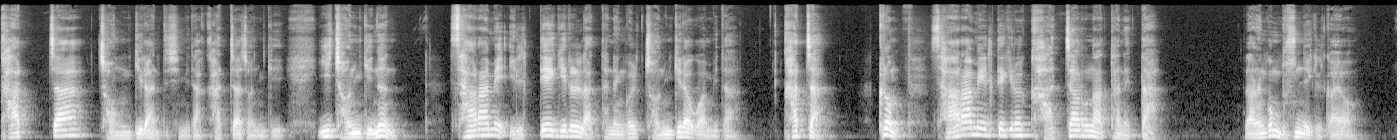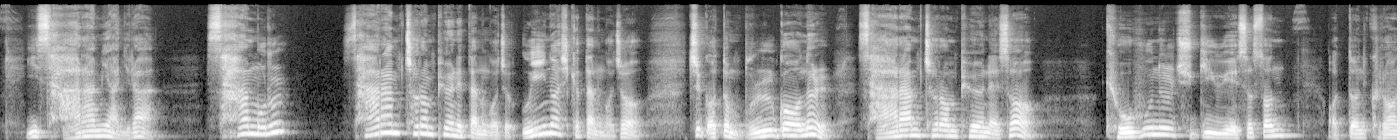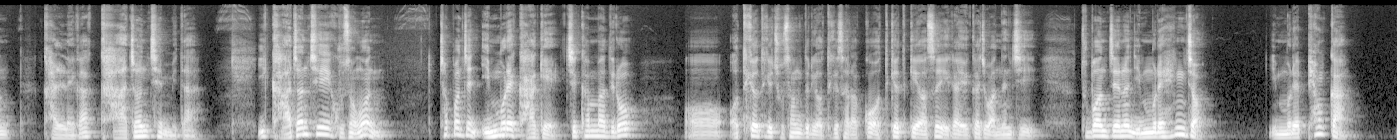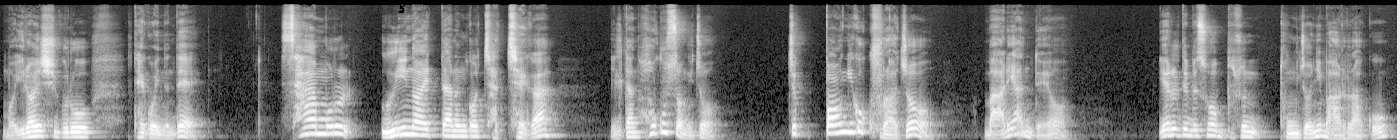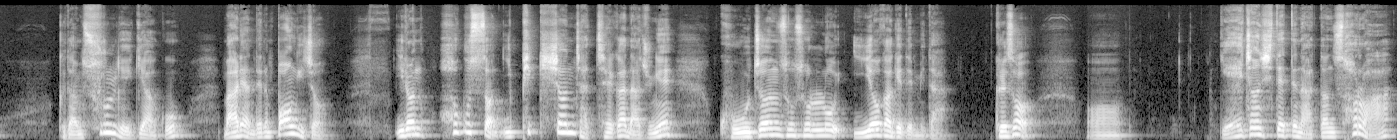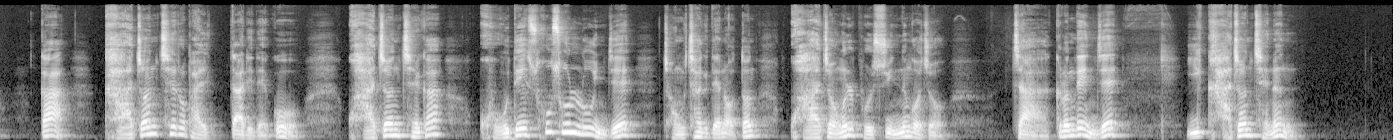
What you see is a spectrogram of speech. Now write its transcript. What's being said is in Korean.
가짜 전기란 뜻입니다. 가짜 전기. 이 전기는 사람의 일대기를 나타낸 걸 전기라고 합니다. 가짜. 그럼 사람의 일대기를 가짜로 나타냈다. 라는 건 무슨 얘기일까요? 이 사람이 아니라 사물을 사람처럼 표현했다는 거죠. 의인화시켰다는 거죠. 즉, 어떤 물건을 사람처럼 표현해서 교훈을 주기 위해서 쓴 어떤 그런 갈래가 가전체입니다. 이 가전체의 구성은 첫 번째는 인물의 가계, 즉 한마디로 어, 어떻게 어떻게 조상들이 어떻게 살았고 어떻게 어떻게 와서 얘가 여기까지 왔는지 두 번째는 인물의 행적, 인물의 평가 뭐 이런 식으로 되고 있는데 사물을 의인화했다는 것 자체가 일단 허구성이죠. 즉 뻥이고 구라죠. 말이 안 돼요. 예를 들면서 무슨 동전이 말을 하고 그 다음에 술을 얘기하고 말이 안 되는 뻥이죠. 이런 허구성, 이 픽션 자체가 나중에 고전 소설로 이어가게 됩니다. 그래서 어, 예전 시대 때 나왔던 설화가 가전체로 발달이 되고 과전체가 고대 소설로 이제 정착이 되는 어떤 과정을 볼 수 있는 거죠. 자, 그런데 이제 이 가전체는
